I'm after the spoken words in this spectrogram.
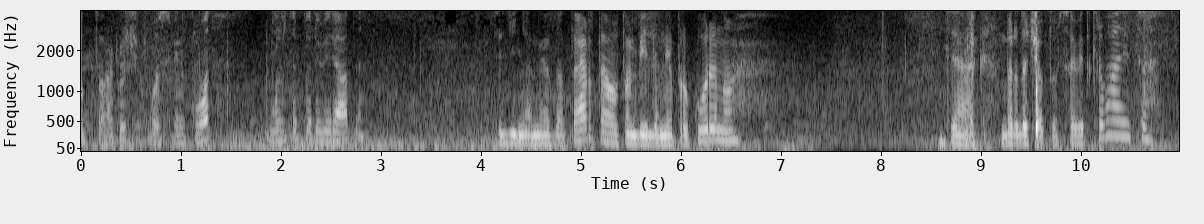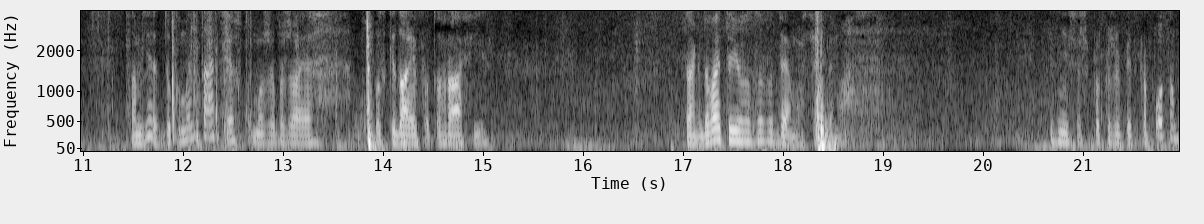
Тут також, ось він код, можете перевіряти. Сидіння не затерте, автомобілі не прокурено. Так, бардачок тут все відкривається. Там є документація, хто може бажає, поскидає фотографії. Так, давайте його заведемо, сядемо. Пізніше ще покажу під капотом.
